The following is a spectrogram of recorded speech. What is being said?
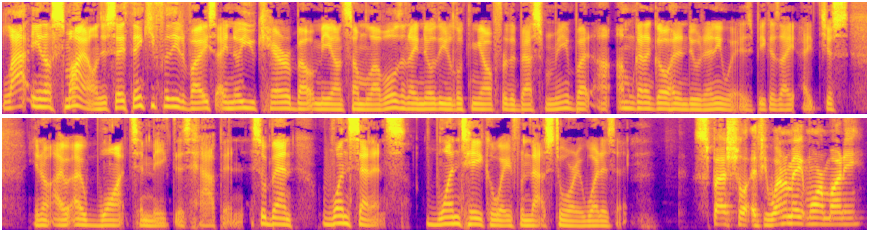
La- you know, smile and just say, thank you for the advice. I know you care about me on some levels and I know that you're looking out for the best for me, but I'm going to go ahead and do it anyways because I, I just, you know, I, I want to make this happen. So Ben, one sentence, one takeaway from that story. What is it? Special. If you want to make more money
